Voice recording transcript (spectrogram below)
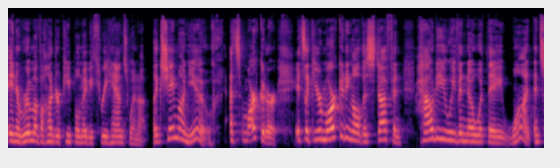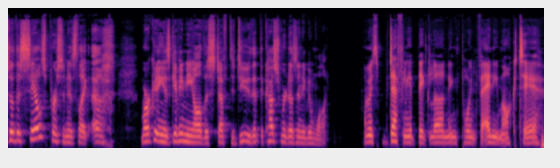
in a room of 100 people, maybe three hands went up. Like, shame on you as a marketer. It's like you're marketing all this stuff, and how do you even know what they want? And so the salesperson is like, Ugh, marketing is giving me all this stuff to do that the customer doesn't even want. I mean, it's definitely a big learning point for any marketeer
